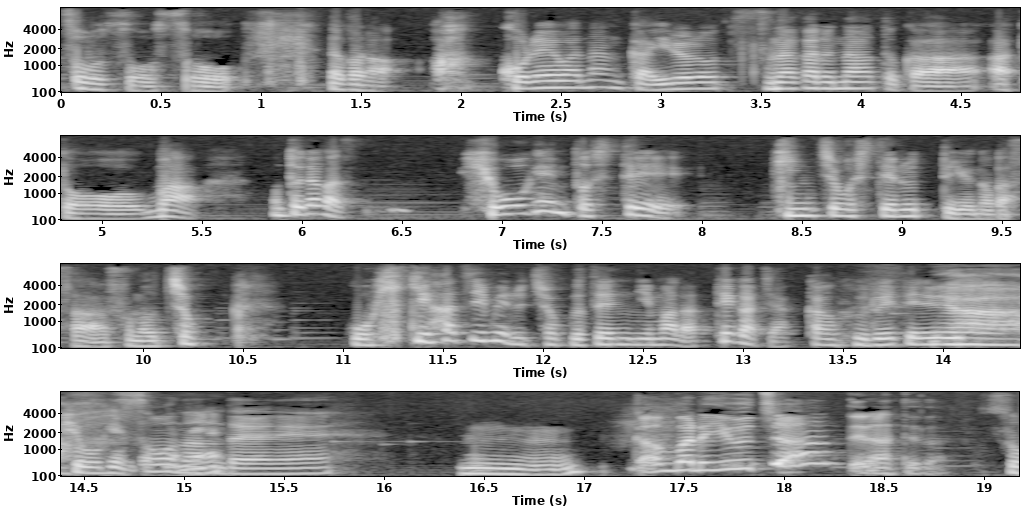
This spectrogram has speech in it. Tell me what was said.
そうそうそう。だから、あ、これはなんかいろいろつながるなとか、あと、まあ、本当にだから、表現として緊張してるっていうのがさ、そのちょ、こう弾き始める直前にまだ手が若干震えている表現とかね。そうなんだよねうん。頑張れゆうちゃんってなってたそ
